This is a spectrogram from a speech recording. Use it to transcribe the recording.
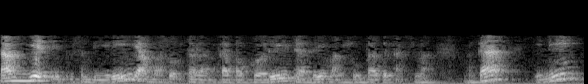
tamyiz itu sendiri yang masuk dalam kategori dari mansubatul asma. Maka ini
